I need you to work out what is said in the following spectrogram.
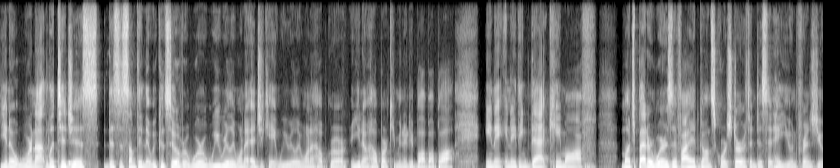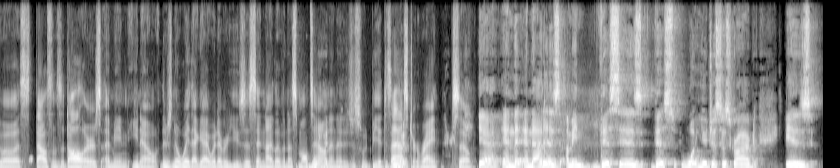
you know, we're not litigious. This is something that we could sue over. We're we really want to educate. We really want to help grow, our, you know, help our community. Blah blah blah. And I, and I think that came off much better. Whereas if I had gone scorched earth and just said, "Hey, you infringed. You owe us thousands of dollars," I mean, you know, there's no way that guy would ever use this. And I live in a small town, right. and it just would be a disaster, right? right? So yeah, and th- and that is, I mean, this is this what you just described is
